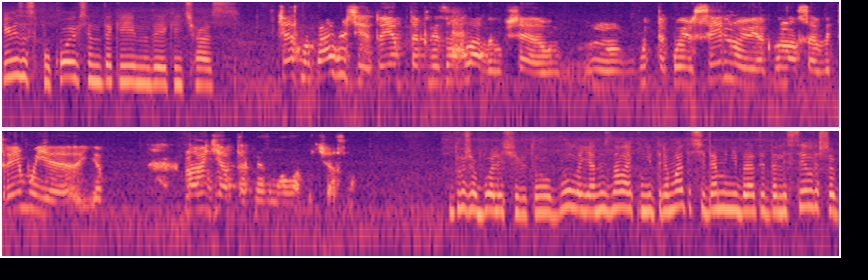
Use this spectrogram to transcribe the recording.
І він заспокоївся на такий на деякий час. Чесно кажучи, то я б так не змогла би взагалі бути такою сильною, як вона все витримує. Я б навіть я б так не змогла би, чесно. Дуже боляче від того було. Я не знала, як мені триматися, де мені брати далі сили, щоб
